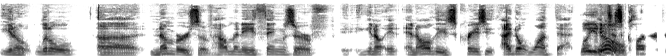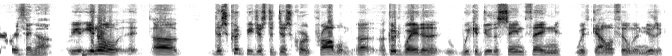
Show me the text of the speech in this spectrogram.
you know, little uh, numbers of how many things are, you know, it, and all these crazy. I don't want that. Well, you it know, just clutters everything up you know, uh, this could be just a Discord problem. Uh, a good way to we could do the same thing with Gala Film and Music.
